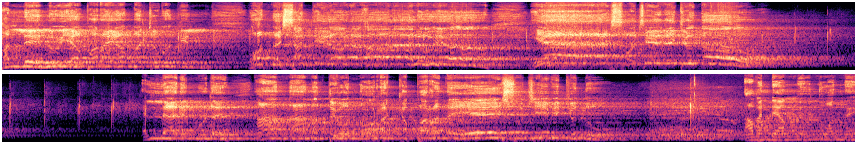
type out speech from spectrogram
ഹല്ലേ ലൂയ പറയാൻ പറ്റുമെങ്കിൽ ഒന്ന് എല്ലാരും കൂടെ ആ നാമത്തെ ഒന്ന് ഉറക്കെ പറഞ്ഞ് യേശു ജീവിക്കുന്നു. അവന്റെ അമ്മ ഒന്ന് വന്നേ.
